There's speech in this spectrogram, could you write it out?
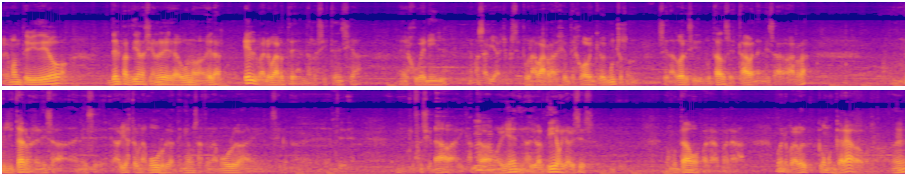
en Montevideo del Partido Nacional era uno, era el baluarte de resistencia eh, juvenil Además había, yo que sé, una barra de gente joven, que hoy muchos son senadores y diputados, estaban en esa barra, militaron en esa, en ese, había hasta una murga, teníamos hasta una murga y se- que funcionaba y cantaba muy bien y nos divertíamos y a veces nos juntábamos para, para bueno, para ver cómo encarábamos. ¿eh?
